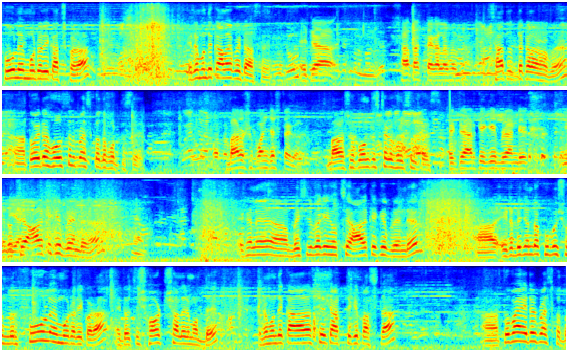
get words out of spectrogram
ফুল এমব্রয়ডারি কাজ করা। এটার মধ্যে কালার কয়টা আছে? এটা সাত আটটা কালার হবে। সাত আটটা কালার হবে আহ, তো এটা হোলসেল প্রাইস কত পড়তেছে? বারোশো পঞ্চাশ টাকা। বারোশো পঞ্চাশ টাকা হোলসেল প্রাইস একটা আর কে কে ব্র্যান্ডের এটা হচ্ছে আর কে কে ব্র্যান্ডের হ্যাঁ? হ্যাঁ। এখানে বেশিরভাগই হচ্ছে আর কে কে ব্র্যান্ডের। আর এটা ডিজাইনটা খুবই সুন্দর ফুল এমব্রয়ডারি করা। এটা হচ্ছে শর্ট শালের মধ্যে। এটার মধ্যে কালার আছে চার থেকে পাঁচটা। তো ভাই এটার প্রাইস কত?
